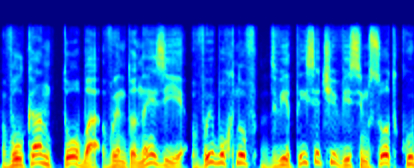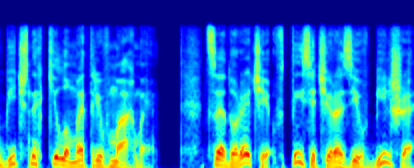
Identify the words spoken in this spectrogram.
вулкан Тоба в Індонезії вибухнув 2800 кубічних кілометрів магми. Це, до речі, в тисячі разів більше,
